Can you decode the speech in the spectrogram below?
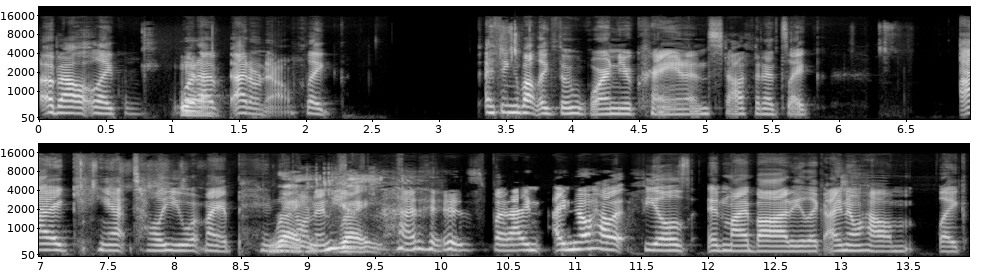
about like what Yeah. I, I don't know like i think about like the war in ukraine and stuff and it's like i can't tell you what my opinion on Right. any Right. of that is but i i know how it feels in my body like i know how like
